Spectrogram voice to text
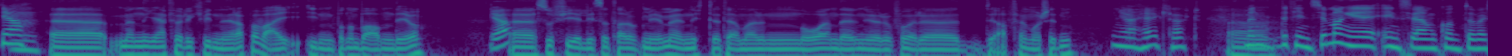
Ja. Eh, men jeg føler kvinner er på vei inn på den banen, de òg. Ja. Uh, Sofie Elise tar opp mye mer nyttige temaer nå enn det hun gjorde for eh, ja, fem år siden. Ja, helt klart. Eh, Men det finnes jo mange Instagram-kontoer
